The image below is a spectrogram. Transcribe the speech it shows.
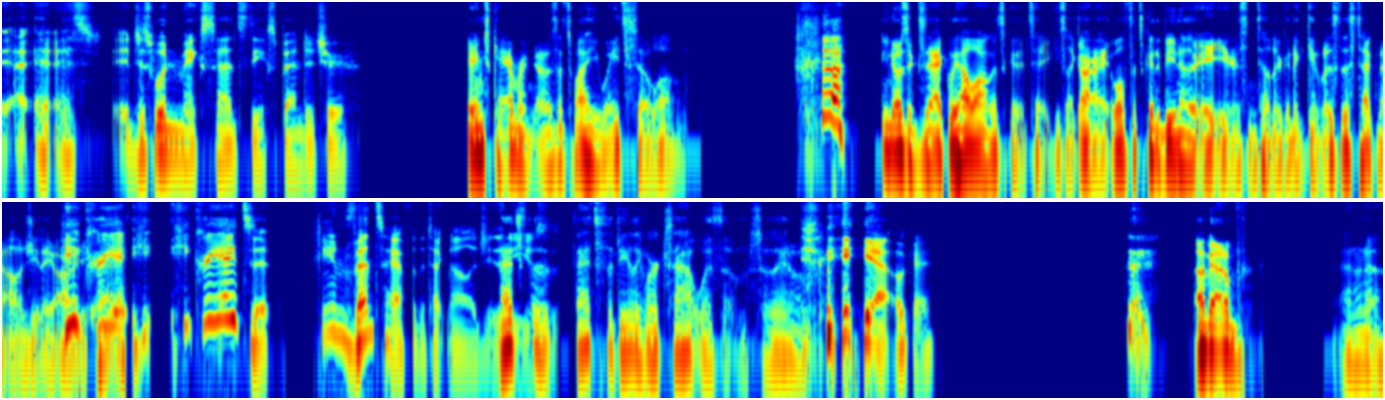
it, it just wouldn't make sense the expenditure. James Cameron knows that's why he waits so long. He knows exactly how long it's going to take. He's like, all right, well, if it's going to be another eight years until they're going to give us this technology, they already he create he he creates it. He invents half of the technology that That's he the that's the deal he works out with them, so they don't. yeah, okay. I mean, I don't. I don't know.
